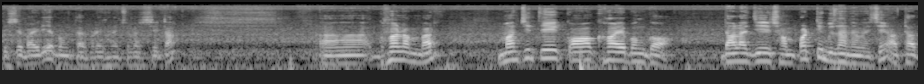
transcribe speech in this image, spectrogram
দেশের বাইরে এবং তারপরে এখানে চলে আসে সেটা। ঘ নম্বর মানচিত্রে ক, খ এবং গ। দ্বারা যে সম্পদটি বোঝানো হয়েছে, অর্থাৎ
